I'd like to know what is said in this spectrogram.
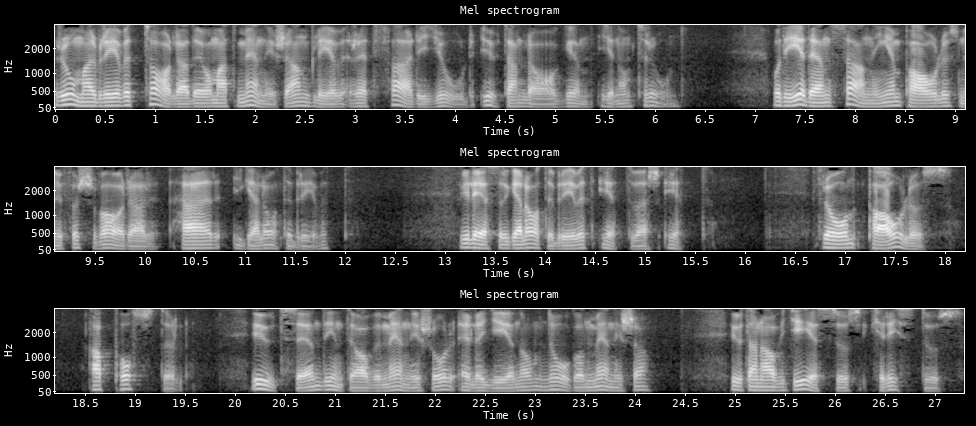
Romarbrevet talade om att människan blev rättfärdiggjord utan lagen genom tron. Och det är den sanningen Paulus nu försvarar här i Galaterbrevet. Vi läser Galaterbrevet 1, vers 1. Från Paulus, apostel, utsänd inte av människor eller genom någon människa, utan av Jesus Kristus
